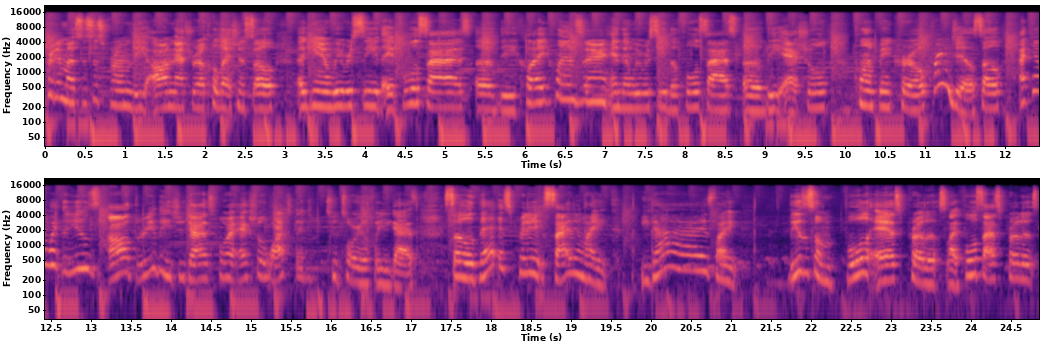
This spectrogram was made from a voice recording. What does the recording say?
pretty much this is from the all natural collection. So again we received a full size of the clay cleanser and then we received a full size of the actual clumping curl cream gel. So i can't wait to use all three of these you guys for an actual watch the tutorial for you guys. So that is pretty exciting like you guys like these are some full ass products, like full size products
